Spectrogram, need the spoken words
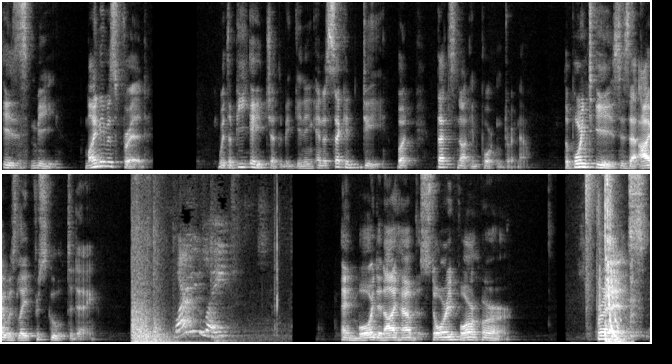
is me. My name is Phredd. With a PH at the beginning and a second D, but that's not important right now. The point is, is that I was late for school today. Why are you late? And boy did I have the story for her. Phredd's,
